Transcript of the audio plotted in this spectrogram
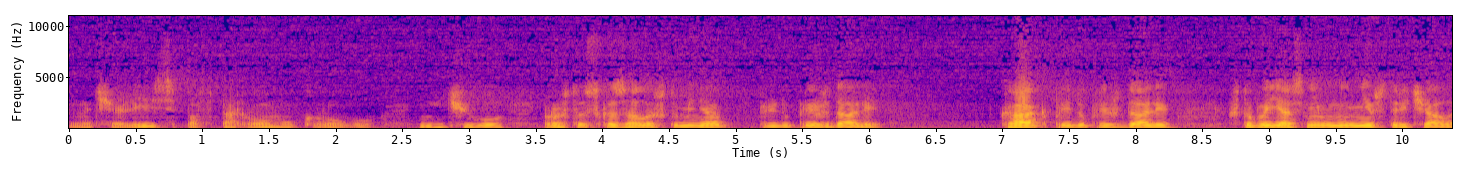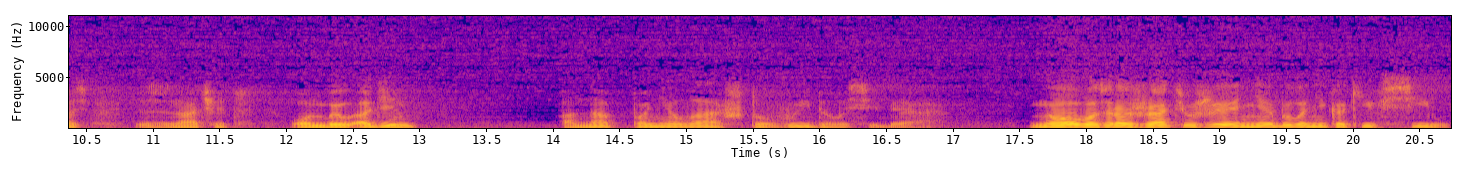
начались по второму кругу. «Ничего», Просто сказала, что меня предупреждали. Как предупреждали? Чтобы я с ним не, встречалась. Значит, он был один? Она поняла, что выдала себя. Но возражать уже не было никаких сил.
